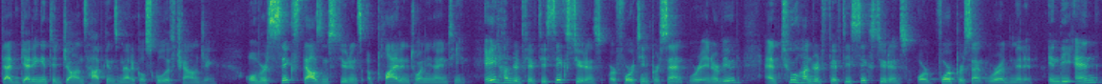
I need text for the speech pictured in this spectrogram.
that getting into Johns Hopkins Medical School is challenging. Over 6,000 students applied in 2019. 856 students, or 14%, were interviewed, and 256 students, or 4%, were admitted. In the end,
